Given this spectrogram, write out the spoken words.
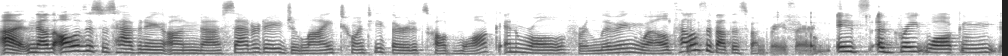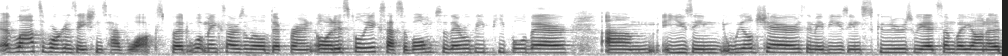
Uh, now, all of this is happening on uh, Saturday, July 23rd. It's called Walk and Roll for Living Well. Tell yes. us about this fundraiser. It's a great walk, and lots of organizations have walks, but what makes ours a little different, well, it is fully accessible, so there will be people there um, using wheelchairs, they may be using scooters. We had somebody on a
